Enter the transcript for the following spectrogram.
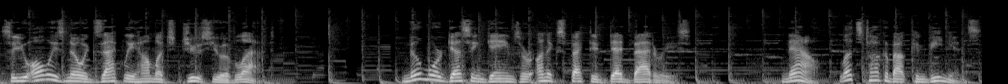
so you always know exactly how much juice you have left. No more guessing games or unexpected dead batteries. Now, let's talk about convenience.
